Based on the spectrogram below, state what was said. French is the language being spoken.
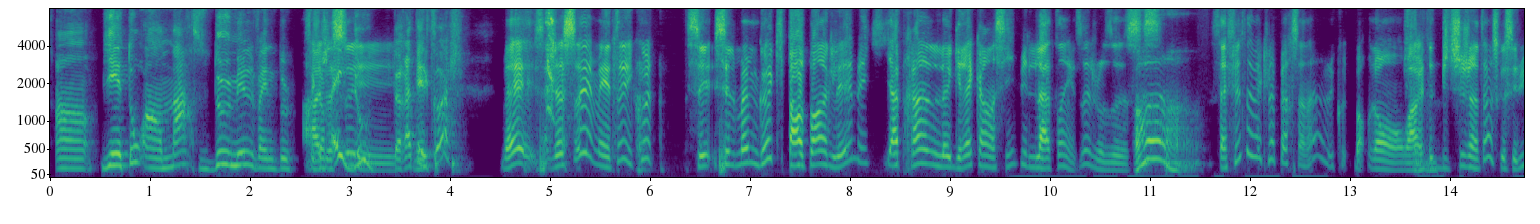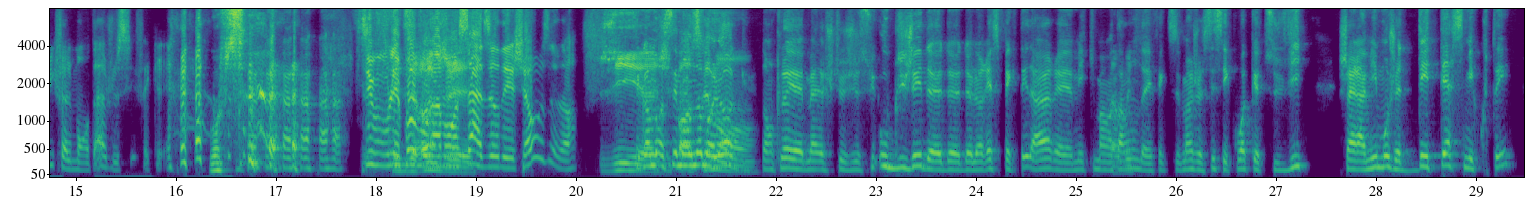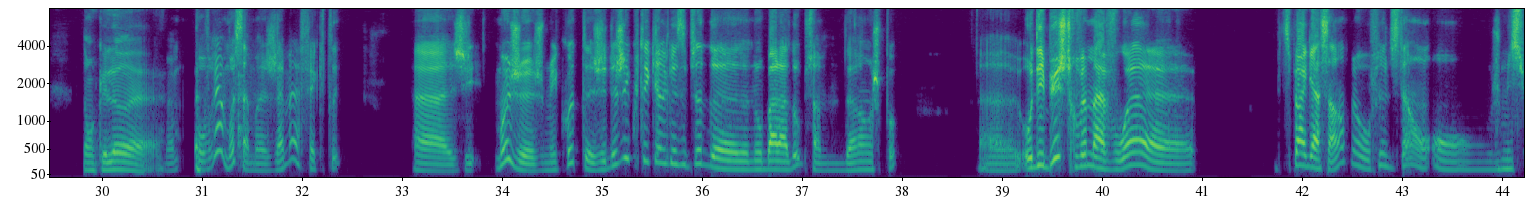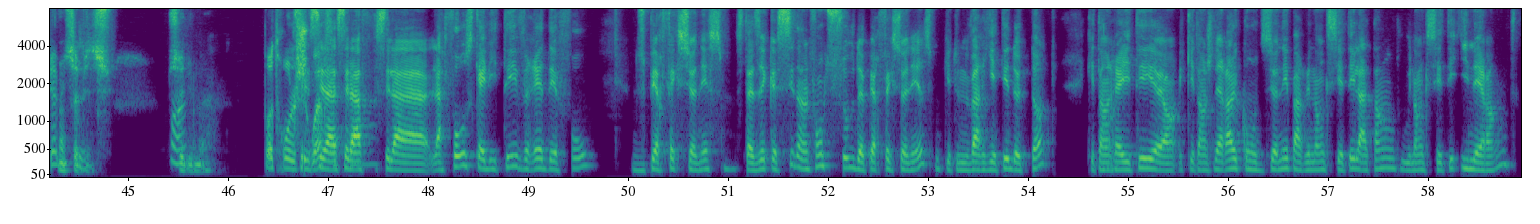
en, bientôt en mars 2022. C'est Ah, comme, hey, sais, dude, t'as raté mais le coche? Ben, je sais, mais tu sais, écoute, c'est, c'est le même gars qui parle pas anglais, mais qui apprend le grec ancien puis le latin. Tu sais, je veux dire, Ah! ça fit avec le personnage. Écoute, bon, là, on va arrêter de bitcher Jonathan parce que c'est lui qui fait le montage aussi. Fait que, Oups! si vous voulez pas vous ramasser à dire des choses, C'est euh, mon homologue. mon- Donc là, je, je suis obligé de, de- de le respecter. D'ailleurs, euh, mais qui m'entendent, Ah oui. effectivement, je sais c'est quoi que tu vis, cher ami. Moi, je déteste m'écouter. Donc là, euh, pour vrai, moi, ça m'a jamais affecté. Euh, j'ai- moi, je, je m'écoute. J'ai déjà écouté quelques épisodes de, de nos balados, puis ça me dérange pas. Euh, au début, je trouvais ma voix euh, un petit peu agaçante, mais au fil du temps, on, on- je m'y suis On habitué. s'habitue. Absolument. Pas trop le c'est choix. c'est la, la- c'est la- la fausse qualité, vrai défaut du perfectionnisme. C'est-à-dire que si, dans le fond, tu souffres de perfectionnisme, qui est une variété de TOC, qui est en Ouais. réalité, euh, qui est en général conditionné par une anxiété latente ou une anxiété inhérente,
